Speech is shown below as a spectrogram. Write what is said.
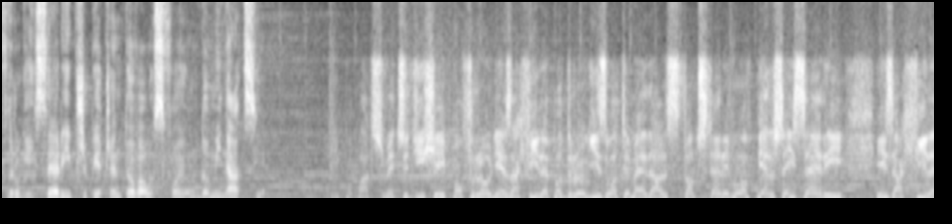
W drugiej serii przypieczętował swoją dominację. I popatrzmy, czy dzisiaj pofrunie za chwilę po drugi złoty medal. 104 było w pierwszej serii. I za chwilę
